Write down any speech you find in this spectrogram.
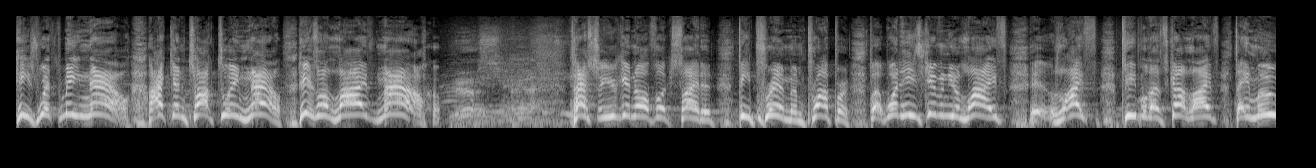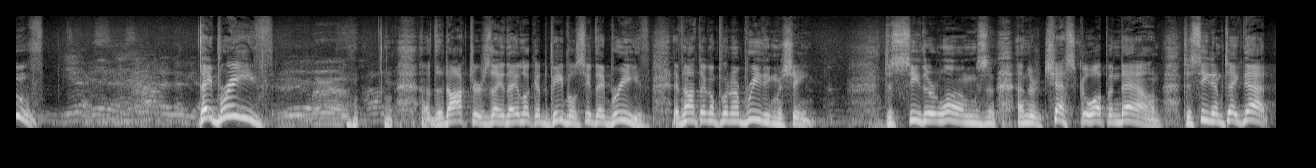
He's with me now. I can talk to him now. He's alive now. Yes. Pastor, you're getting awful excited. Be prim and proper. But when he's giving you life, eh, life, people that's got life, they move. Yes. They breathe. the doctors, they, they look at the people, see if they breathe. If not, they're going to put in a breathing machine to see their lungs and their chest go up and down, to see them take that.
